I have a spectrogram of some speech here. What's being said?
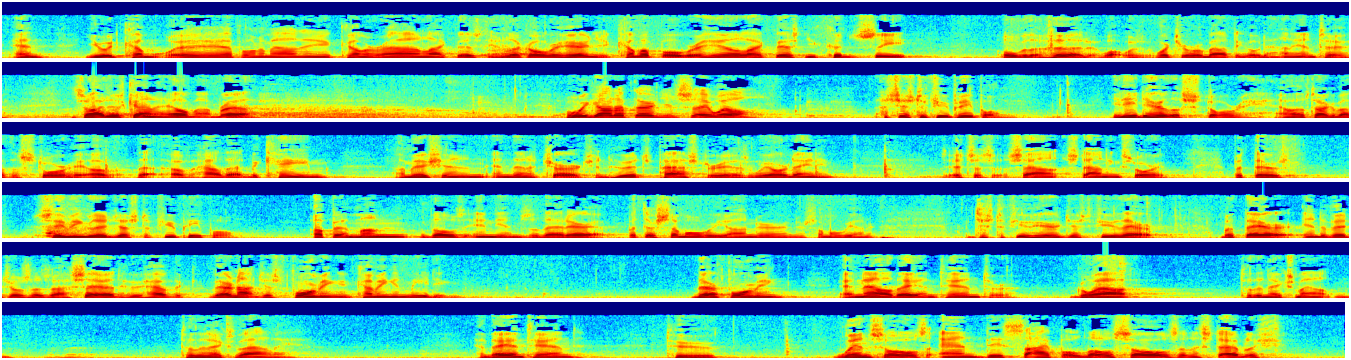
and you would come way up on a mountain and you'd come around like this and you'd look over here and you'd come up over a hill like this and you couldn't see over the hood what was what you were about to go down into. So I just kind of held my breath. Well, we got up there and you'd say, well, that's just a few people. You need to hear the story. And I'll talk about the story of that, of how that became a mission and then a church and who its pastor is. And we ordain him. It's a astounding story. But there's seemingly just a few people up among those Indians of that area. But there's some over yonder and there's some over yonder. Just a few here, just a few there. But they're individuals, as I said, who have the... They're not just forming and coming and meeting. They're forming, and now they intend to Go out to the next mountain, Amen. to the next valley. And they intend to win souls and disciple those souls and establish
